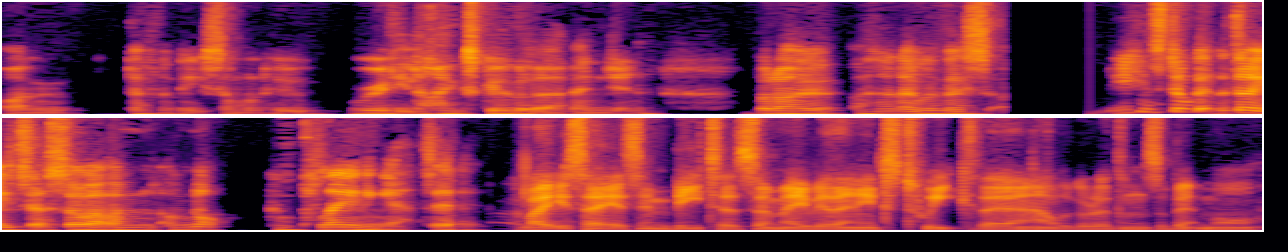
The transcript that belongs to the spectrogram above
I'm definitely someone who really likes Google Earth Engine, but I I don't know with this. You can still get the data, so I'm I'm not complaining at it. Like you say, it's in beta, so maybe they need to tweak their algorithms a bit more.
